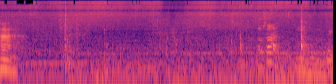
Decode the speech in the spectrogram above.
হ্যাঁ। এই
